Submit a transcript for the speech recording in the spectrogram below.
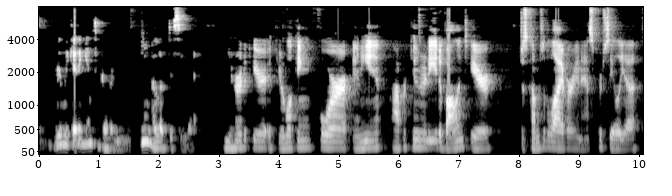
and really getting into gardening. Hmm. I love to see that. You heard it here. If you're looking for any opportunity to volunteer, just come to the library and ask for Celia.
